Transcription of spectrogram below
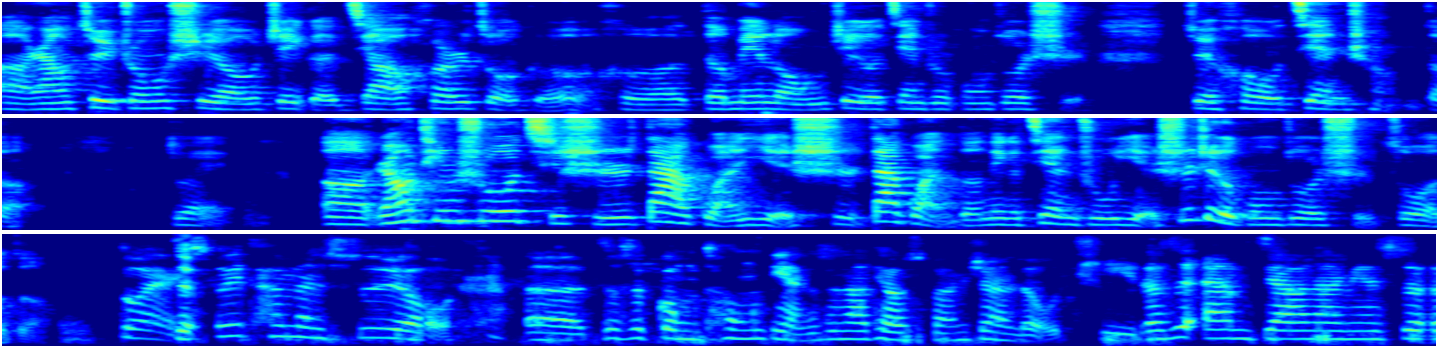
呃，然后最终是由这个叫赫尔佐格和德梅隆这个建筑工作室最后建成的。对，呃，然后听说其实大馆也是大馆的那个建筑也是这个工作室做的。对，所以他们是有呃，就是共通点，就是那条旋转楼梯，但是 M 家那边是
